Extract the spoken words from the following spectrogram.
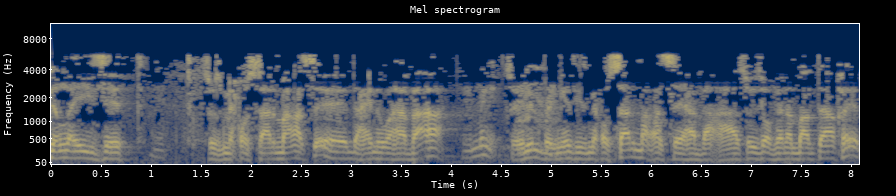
delays it So it's mechosar ma'aseh, dahinu hava'a. So he didn't bring it. He's mechosar ma'aseh hava'a. So he's over and about ta'achir.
